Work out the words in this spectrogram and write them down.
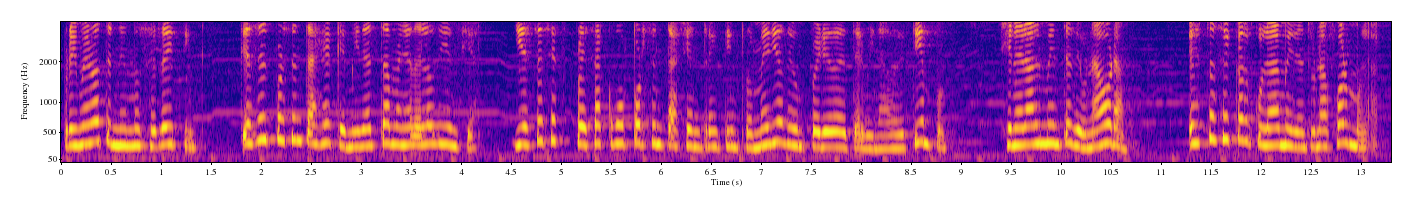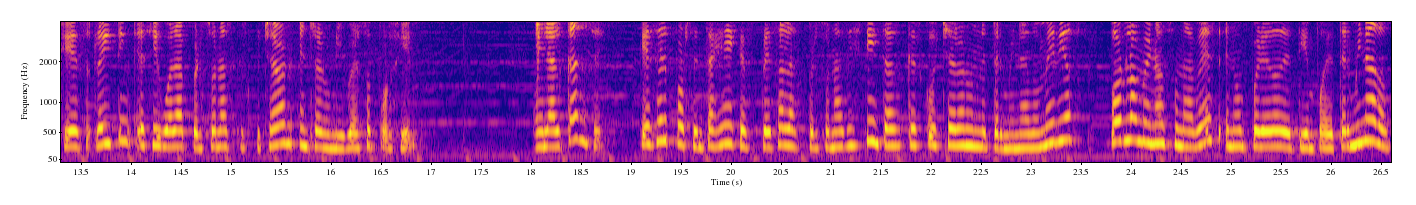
Primero tenemos el rating, que es el porcentaje que mide el tamaño de la audiencia, y este se expresa como porcentaje en rating promedio de un periodo determinado de tiempo, generalmente de una hora. Esto se calcula mediante una fórmula, que es rating es igual a personas que escucharon entre el universo por 100. El alcance, que es el porcentaje que expresa las personas distintas que escucharon un determinado medio por lo menos una vez en un periodo de tiempo determinado,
